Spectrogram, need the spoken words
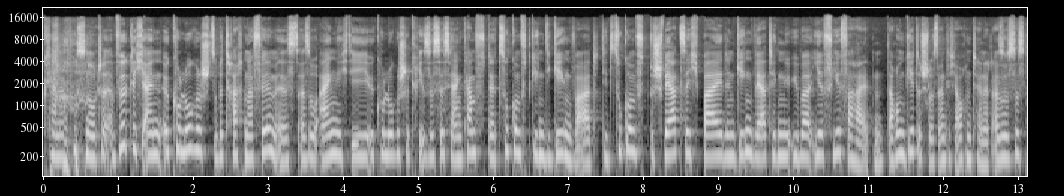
kleine Fußnote, wirklich ein ökologisch zu betrachtender Film ist. Also eigentlich die ökologische Krise. Es ist ja ein Kampf der Zukunft gegen die Gegenwart. Die Zukunft beschwert sich bei den Gegenwärtigen über ihr Fehlverhalten. Darum geht es schlussendlich auch in Tenet. Also es ist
